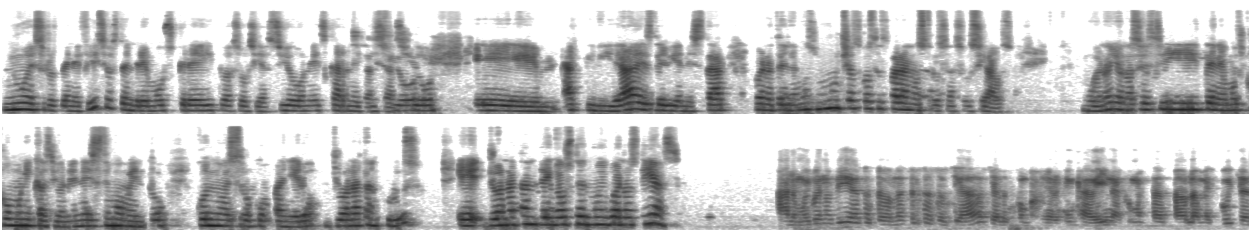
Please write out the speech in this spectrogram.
nuestros beneficios. Tendremos crédito, asociaciones, carnetización, eh, actividades de bienestar. Bueno, tenemos muchas cosas para nuestros asociados. Bueno, yo no sé si tenemos comunicación en este momento con nuestro compañero Jonathan Cruz. Eh, Jonathan, tenga usted muy buenos días. Hola, muy buenos días a todos nuestros asociados y a los compañeros en cabina. ¿Cómo estás, Paula? ¿Me escuchas?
